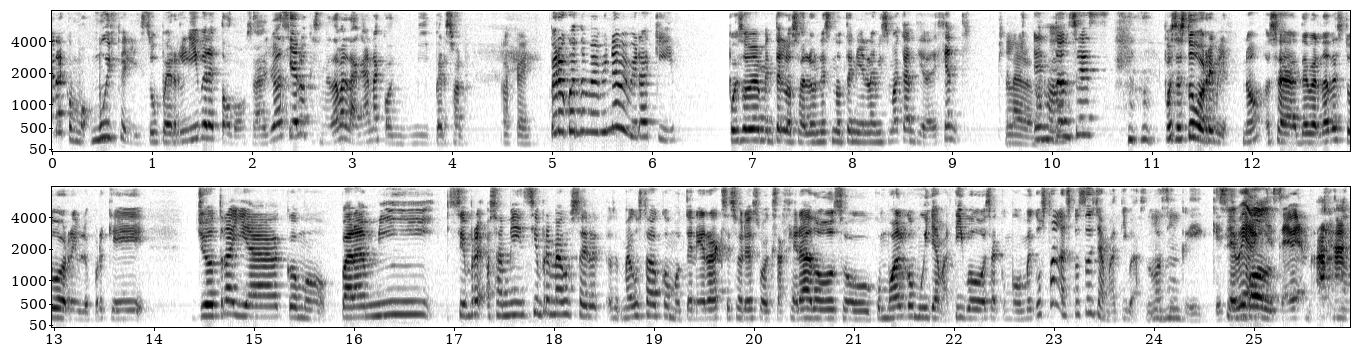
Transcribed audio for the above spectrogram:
era como muy feliz, súper libre todo, o sea, yo hacía lo que se me daba la gana con mi persona. Ok, Pero cuando me vine a vivir aquí, pues obviamente los salones no tenían la misma cantidad de gente. claro. Entonces, pues estuvo horrible, ¿no? O sea, de verdad estuvo horrible porque yo traía como, para mí, siempre, o sea, a mí siempre me ha gustado, me ha gustado como tener accesorios o exagerados o como algo muy llamativo, o sea, como me gustan las cosas llamativas, ¿no? Así que, que se vean, que se vean, ajá.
